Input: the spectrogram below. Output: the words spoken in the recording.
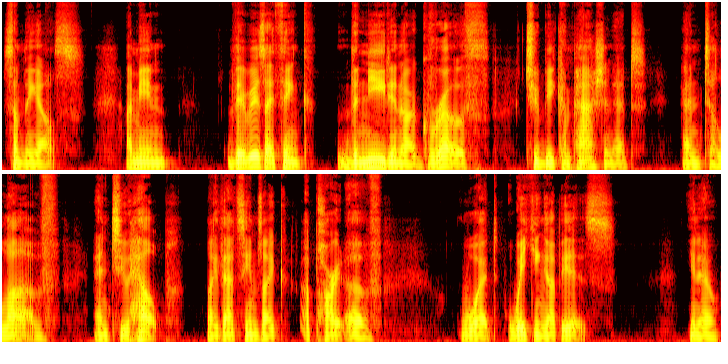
something else. I mean, there is, I think, the need in our growth to be compassionate and to love and to help. Like that seems like a part of what waking up is, you know.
